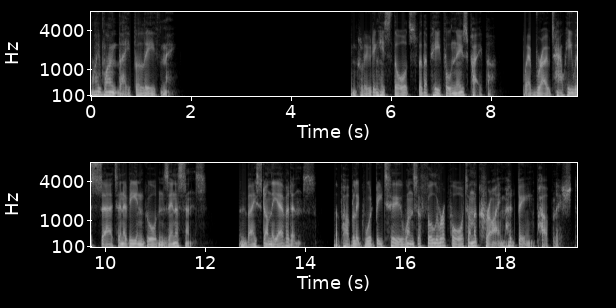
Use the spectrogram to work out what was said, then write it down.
Why won't they believe me? Including his thoughts for the People newspaper, Webb wrote how he was certain of Ian Gordon's innocence, and based on the evidence, the public would be too once a full report on the crime had been published.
